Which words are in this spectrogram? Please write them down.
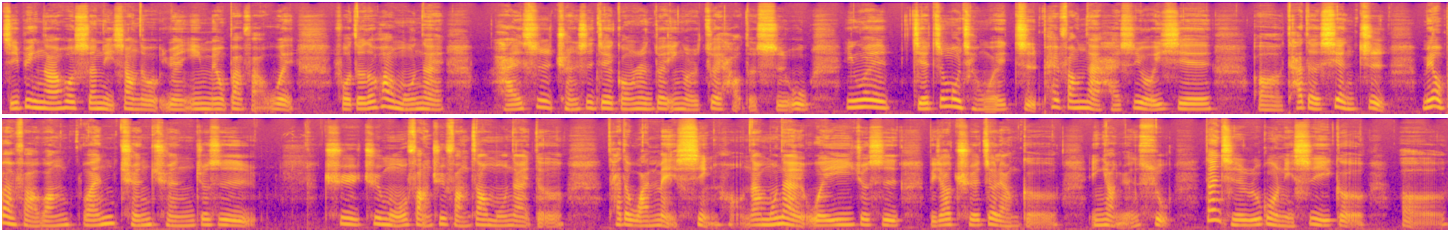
疾病啊或生理上的原因没有办法喂，否则的话母奶。还是全世界公认对婴儿最好的食物，因为截至目前为止，配方奶还是有一些呃它的限制，没有办法完完全全就是去去模仿、去仿造母奶的它的完美性哈。那母奶唯一就是比较缺这两个营养元素，但其实如果你是一个呃，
